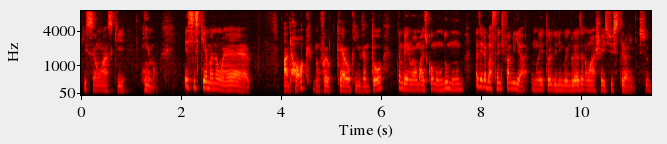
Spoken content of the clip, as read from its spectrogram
que são as que rimam. Esse esquema não é ad hoc, não foi o Carroll que inventou, também não é o mais comum do mundo, mas ele é bastante familiar. Um leitor de língua inglesa não acha isso estranho. Isso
